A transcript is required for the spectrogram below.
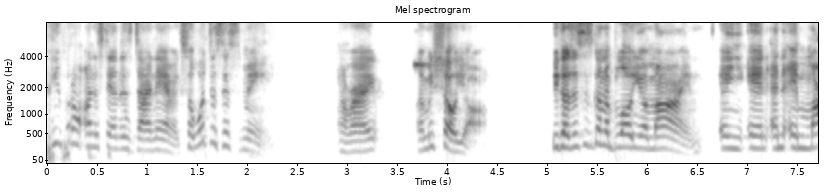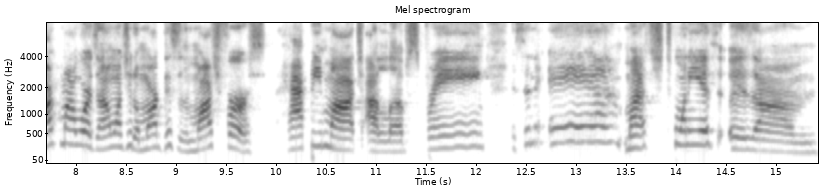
people don't understand this dynamic. So, what does this mean? All right, let me show y'all because this is going to blow your mind. And, and and and mark my words. And I want you to mark this is March 1st. Happy March. I love spring. It's in the air. March 20th is um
